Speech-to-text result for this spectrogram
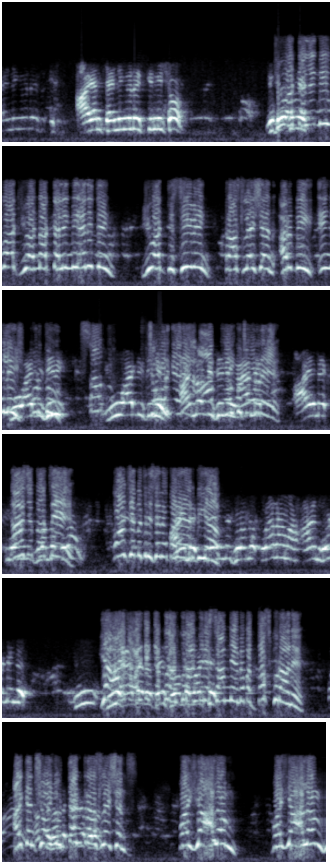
Sending you the- I am sending you the screenshot. You You go are through it. telling me what? You are not telling me anything. You are deceiving. Translation, Arabi, English, You are Urdu. deceiving. سب You are چھوڑ deceiving. کے I am not آپ deceiving. کو I چھوڑ am, رہے ہیں I am کہاں سے پڑھتے ہیں. کون سے مدرسے میں پڑھے ہیں عربی آپ یا آئے ہوئے the کہ reference قرآن میرے. سامنے ہے میرے پاس دس قرآن ہے آئی کین آپ شو کے یو سامنے ٹین کیا ہے ٹرانسلیشن وَيَعْلَمْ وَيَعْلَمْ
